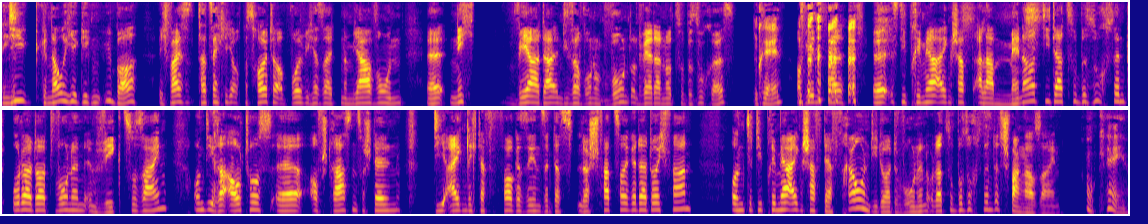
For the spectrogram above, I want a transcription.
die genau hier gegenüber, ich weiß tatsächlich auch bis heute, obwohl wir hier seit einem Jahr wohnen, äh, nicht, wer da in dieser Wohnung wohnt und wer da nur zu Besuch ist. Okay. Auf jeden Fall äh, ist die Primäreigenschaft aller Männer, die da zu Besuch sind oder dort wohnen, im Weg zu sein und ihre Autos äh, auf Straßen zu stellen, die eigentlich dafür vorgesehen sind, dass Löschfahrzeuge da durchfahren. Und die Primäreigenschaft der Frauen, die dort wohnen oder zu Besuch sind, ist schwanger sein. Okay.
